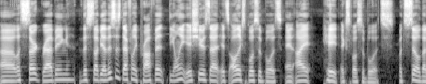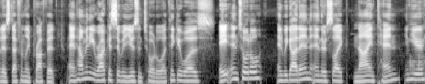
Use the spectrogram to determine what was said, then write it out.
Uh, let's start grabbing this stuff. Yeah, this is definitely profit. The only issue is that it's all explosive bullets, and I hate explosive bullets. But still, that is definitely profit. And how many rockets did we use in total? I think it was eight in total. And we got in, and there's like nine, ten in here.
